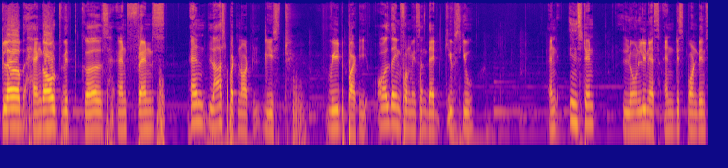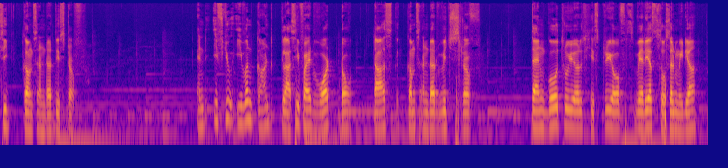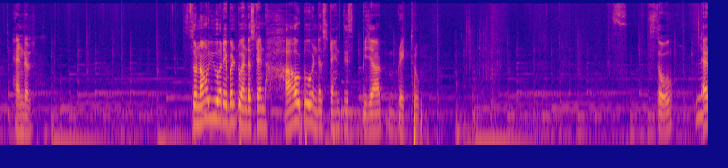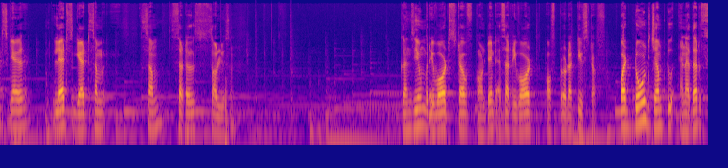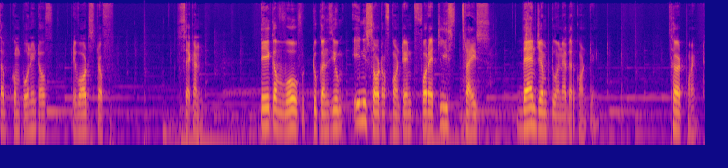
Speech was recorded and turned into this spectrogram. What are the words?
Club, hang out with girls and friends, and last but not least, weed party. All the information that gives you an instant loneliness and despondency comes under this stuff. And if you even can't classify what talk task comes under which stuff, then go through your history of various social media handle so now you are able to understand how to understand this bizarre breakthrough. So let's get let's get some some subtle solution. Consume reward stuff content as a reward of productive stuff, but don't jump to another subcomponent of reward stuff. Second, take a vow to consume any sort of content for at least thrice, then jump to another content. Third point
